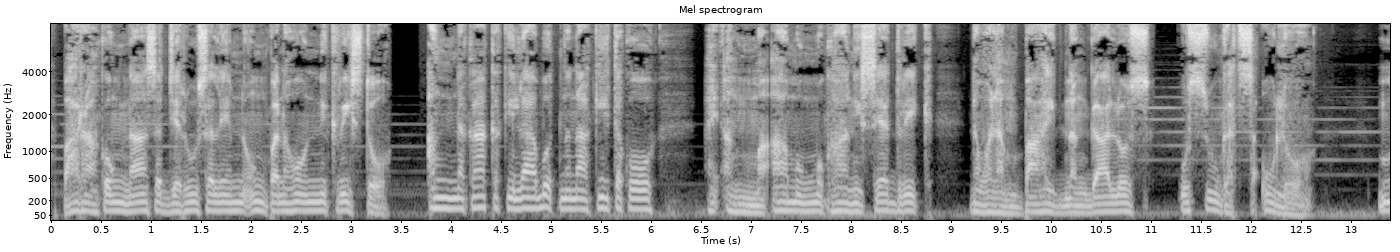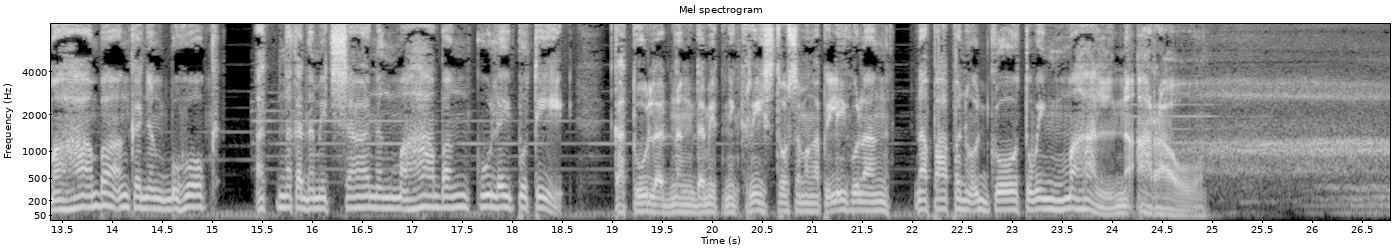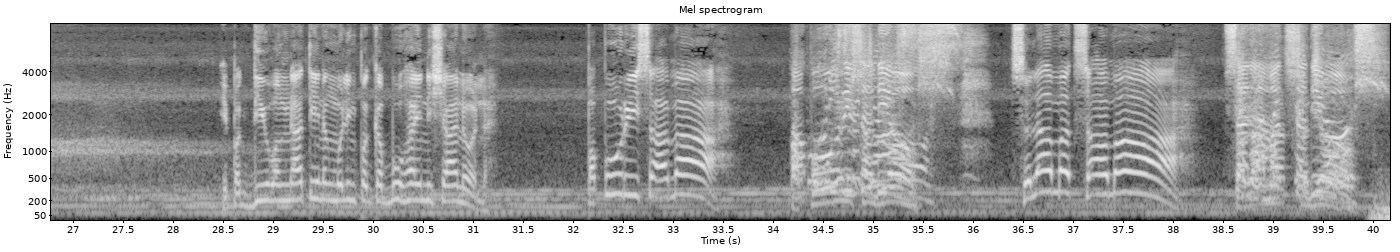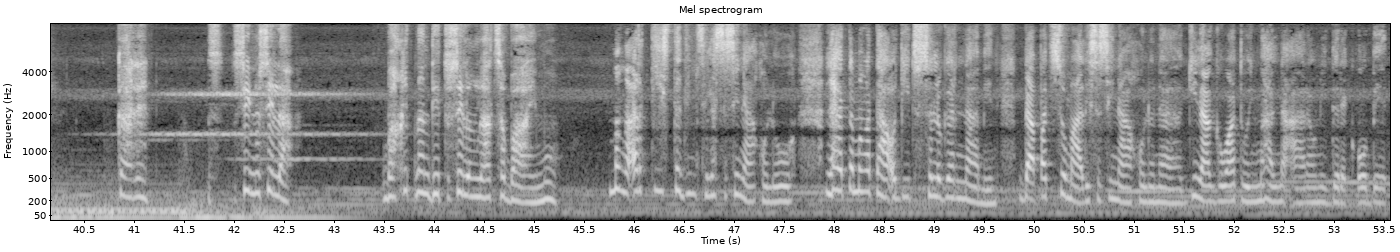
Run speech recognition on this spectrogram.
Para akong nasa Jerusalem noong panahon ni Kristo ang nakakakilabot na nakita ko ay ang maamong mukha ni Cedric na walang bahid ng galos o sugat sa ulo. Mahaba ang kanyang buhok at nakadamit siya ng mahabang kulay puti, katulad ng damit ni Kristo sa mga pelikulang napapanood ko tuwing mahal na araw. Ipagdiwang natin ang muling pagkabuhay ni Shannon. Papuri sa Ama! Papuri sa Diyos! Salamat sa Ama! Salamat sa Diyos! Karen, sino sila? Bakit nandito silang lahat sa bahay mo? Mga artista din sila sa sinakulo. Lahat ng mga tao dito sa lugar namin dapat sumali sa sinakulo na ginagawa tuwing mahal na araw ni Direk Obet.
